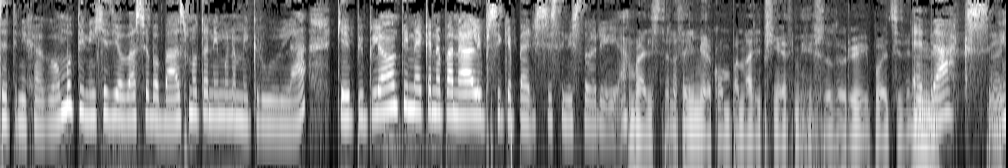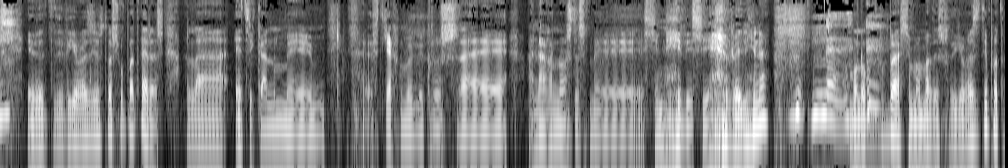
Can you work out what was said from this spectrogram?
Δεν την είχα εγώ, μου την είχε διαβάσει ο μπαμπάς μου όταν ήμουν μικρούλα και επιπλέον την έκανε επανάληψη και πέρυσι στην ιστορία. Μάλιστα, αλλά θέλει μια ακόμα επανάληψη για να θυμηθείς το δούριο ύπο, έτσι δεν είναι; Εντάξει. Είδατε τι διαβάζει αυτός ο πατέρας. Αλλά έτσι κάνουμε, φτιάχνουμε μικρούς ε, αναγνώστες με συνείδηση, Ευελίνα. ναι. Μόνο που μπαμπάς, η μαμά δεν σου διαβάζει τίποτα.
